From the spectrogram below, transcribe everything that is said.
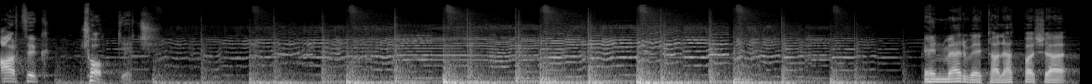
Artık çok geç.'' Enver ve Talat Paşa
